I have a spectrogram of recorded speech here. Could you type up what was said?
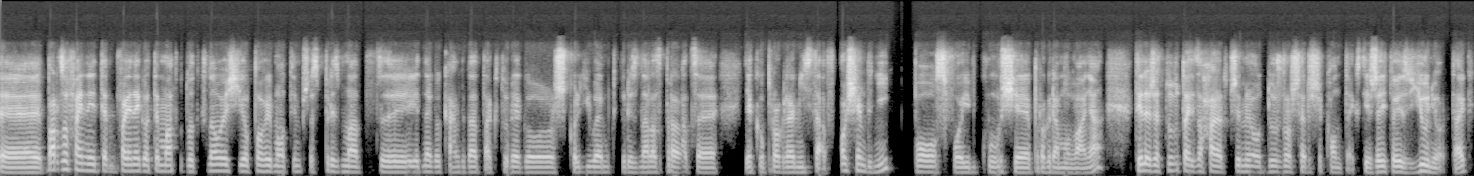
E, Bardzo te, fajnego tematu dotknąłeś i opowiem o tym przez pryzmat e, jednego kandydata, którego szkoliłem, który znalazł pracę jako programista w 8 dni po swoim kursie programowania. Tyle, że tutaj zahaczymy o dużo szerszy kontekst. Jeżeli to jest junior, tak?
